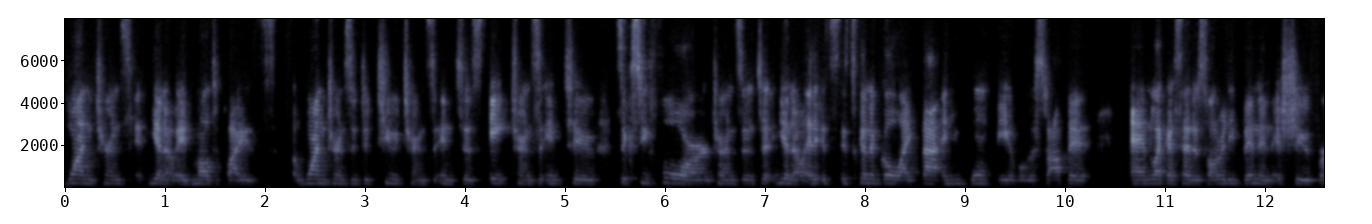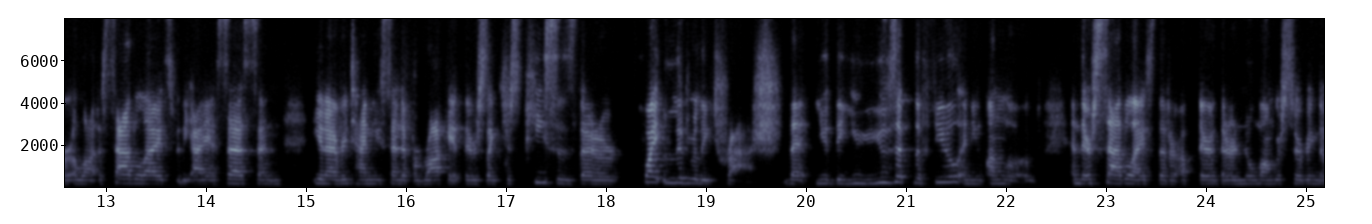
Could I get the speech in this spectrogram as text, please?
one turns you know it multiplies one turns into two turns into eight turns into 64 turns into you know and it's, it's going to go like that and you won't be able to stop it and like i said it's already been an issue for a lot of satellites for the iss and you know every time you send up a rocket there's like just pieces that are quite literally trash that you that you use up the fuel and you unload. And there's satellites that are up there that are no longer serving the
